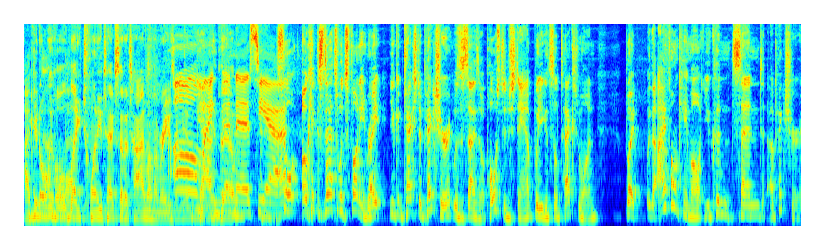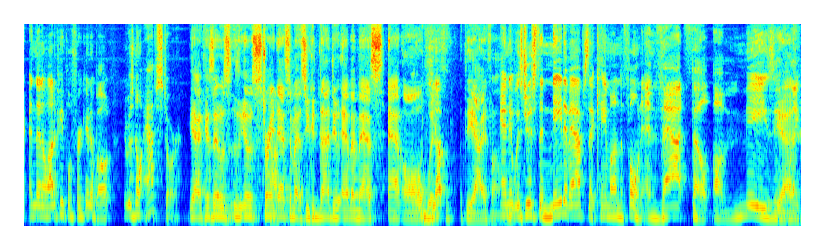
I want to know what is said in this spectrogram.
I you did could not only know hold that. like 20 texts at a time on the Razr. Oh my delete them. goodness, yeah. So okay, so that's what's funny, right? You could text a picture; it was the size of a postage stamp, but you could still text one. But when the iPhone came out, you couldn't send a picture, and then a lot of people forget about there was no app store, Yeah, because it was it was straight SMS. You could not do MMS at all with Yep. the iPhone. and it was just the native apps that came on the phone, and that felt amazing. Yeah. Like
